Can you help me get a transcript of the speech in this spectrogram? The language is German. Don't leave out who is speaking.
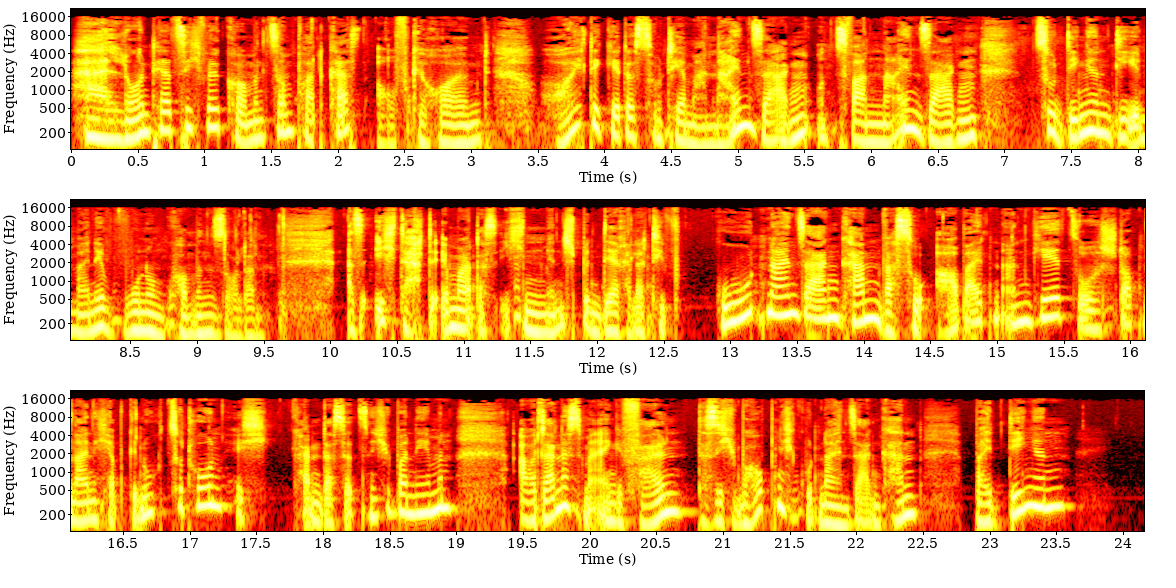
Speaker 1: Hallo und herzlich willkommen zum Podcast Aufgeräumt. Heute geht es zum Thema Nein sagen und zwar Nein sagen zu Dingen, die in meine Wohnung kommen sollen. Also ich dachte immer, dass ich ein Mensch bin, der relativ gut Nein sagen kann, was so Arbeiten angeht. So, stopp, nein, ich habe genug zu tun. Ich kann das jetzt nicht übernehmen. Aber dann ist mir eingefallen, dass ich überhaupt nicht gut Nein sagen kann bei Dingen,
